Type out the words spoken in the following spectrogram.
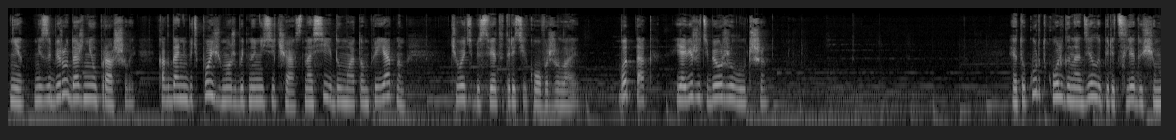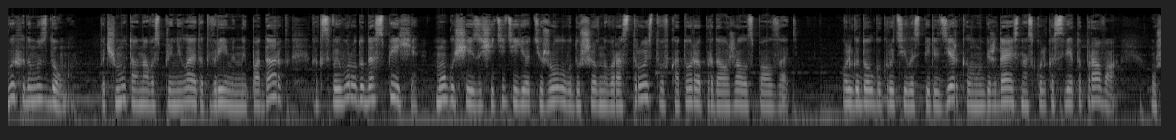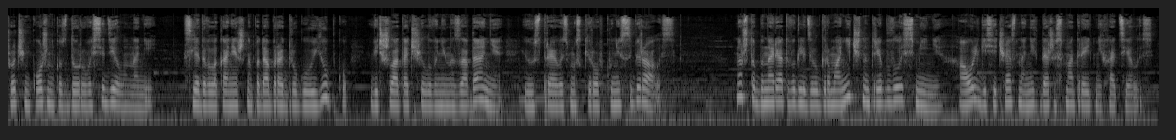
«Нет, не заберу, даже не упрашивай. Когда-нибудь позже, может быть, но не сейчас. Носи и думай о том приятном, чего тебе Света Третьякова желает. Вот так. Я вижу, тебе уже лучше». Эту куртку Ольга надела перед следующим выходом из дома. Почему-то она восприняла этот временный подарок как своего рода доспехи, могущие защитить ее от тяжелого душевного расстройства, в которое продолжало сползать. Ольга долго крутилась перед зеркалом, убеждаясь, насколько Света права. Уж очень кожанка здорово сидела на ней. Следовало, конечно, подобрать другую юбку, ведь шла Точилова не на задание и устраивать маскировку не собиралась. Но чтобы наряд выглядел гармонично, требовалось мини, а Ольге сейчас на них даже смотреть не хотелось.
